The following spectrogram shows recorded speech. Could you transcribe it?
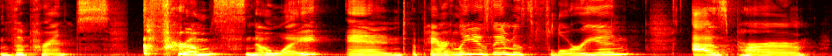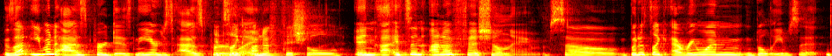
the prince from Snow White, and apparently his name is Florian, as per. Is that even as per Disney or just as per It's like, like unofficial. And uh, it's an unofficial name, so but it's like everyone believes it.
